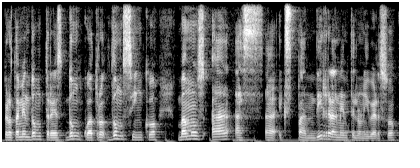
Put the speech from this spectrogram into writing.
pero también Doom 3, Doom 4, Doom 5, vamos a, a expandir realmente el universo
